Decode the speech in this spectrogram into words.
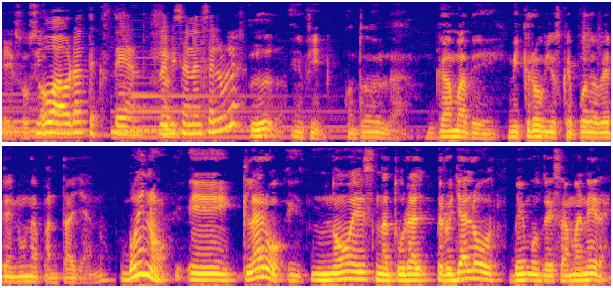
Eso sí. O ahora textean, revisan el celular. En fin, con toda la gama de microbios que puede haber en una pantalla, ¿no? Bueno, eh, claro, eh, no es natural, pero ya lo vemos de esa manera,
